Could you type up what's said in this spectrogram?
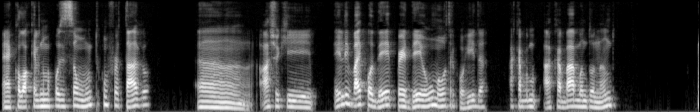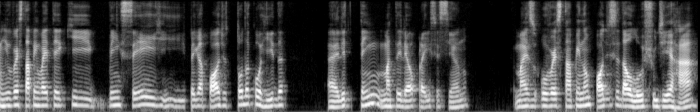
é, coloca ele numa posição muito confortável. acho que ele vai poder perder uma outra corrida, acaba, acabar abandonando. E o Verstappen vai ter que vencer e pegar pódio toda a corrida. ele tem material para isso esse ano mas o Verstappen não pode se dar o luxo de errar,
